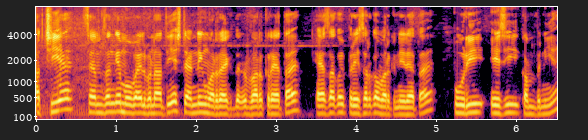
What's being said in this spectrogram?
अच्छी है सैमसंग के मोबाइल बनाती है स्टैंडिंग वर्क रहता है। ऐसा कोई प्रेशर का वर्क नहीं रहता है। पूरी एसी कंपनी है।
